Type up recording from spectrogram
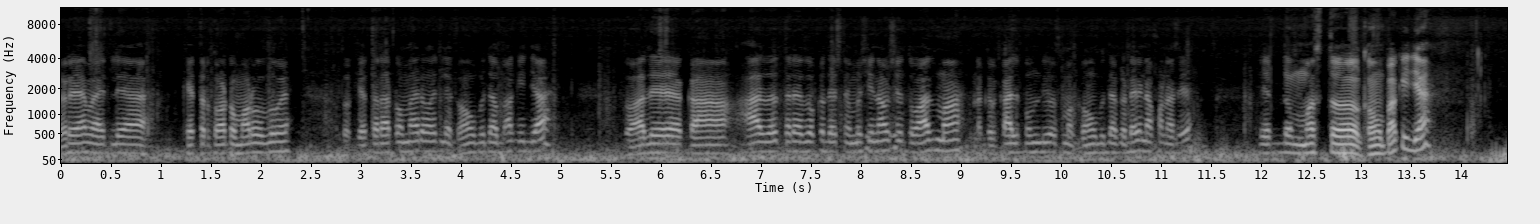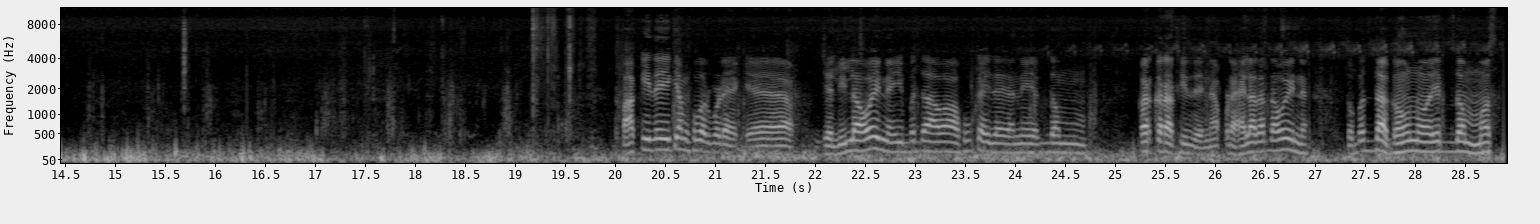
ઘરે આવ્યા એટલે ખેતર તો આટો મારવો જોઈએ તો ખેતર આટો માર્યો એટલે ઘઉં બધા પાકી ગયા. તો આજે કા આજ અત્યારે જો કદાચ મશીન આવશે તો આજમાં, નકર કાલ પંદર દિવસમાં ઘઉં બધા કઢાવી નાખવાના છે. એકદમ મસ્ત ઘઉં પાકી ગયા. પાકી દઈ કેમ ખબર પડે કે જે લીલા હોય ને એ બધા આવા સુકાઈ જાય અને એકદમ કરકરા થઈ જાય ને આપણે હેલા થતા હોય ને તો બધા ઘઉંનો એકદમ મસ્ત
